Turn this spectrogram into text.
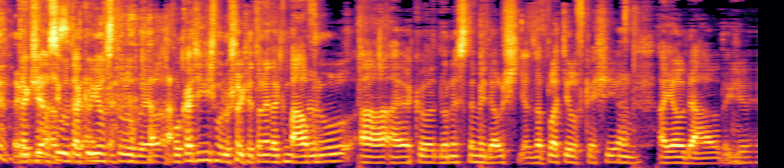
takže asi u takového stolu byl. A pokaždé, když mu došly žetony, tak mávnul a, a jako doneste mi další a zaplatil v keši a, hmm. a jel dál. Takže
